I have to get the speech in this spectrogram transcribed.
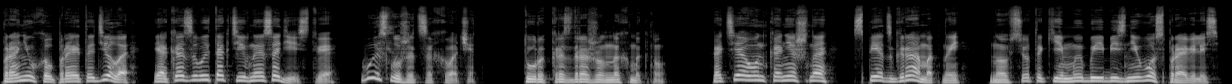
пронюхал про это дело и оказывает активное содействие. Выслужиться хочет. Турок раздраженно хмыкнул. Хотя он, конечно, спецграмотный, но все-таки мы бы и без него справились.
